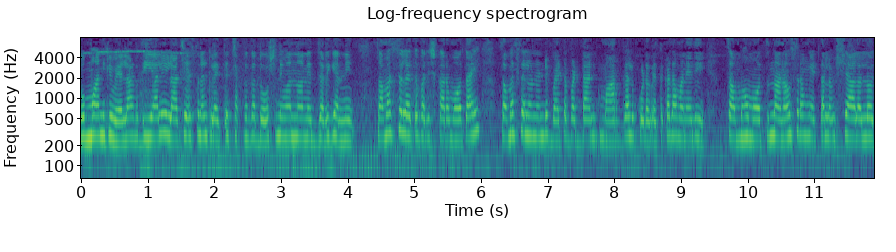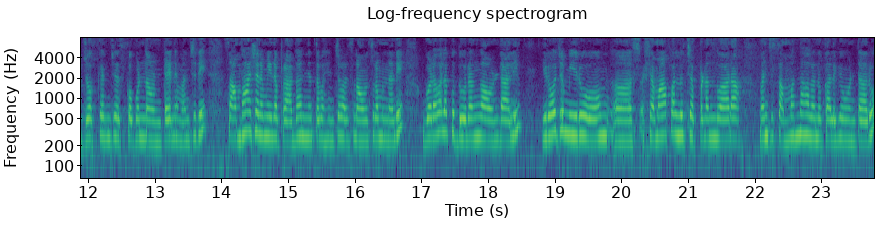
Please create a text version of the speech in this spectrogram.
గుమ్మానికి వేలాడదీయాలి. ఇలా చేసినట్లయితే చక్కగా దోష నివారణ అనేది జరిగి అన్ని సమస్యలు అయితే పరిష్కారం అవుతాయి. సమస్యల నుండి బయటపడడానికి మార్గాలు కూడా వెతకడం అనేది సంభవం అవుతుంది. అనవసరంగా ఇతరుల విషయాలలో జోక్యం చేసుకోకుండా ఉంటేనే మంచిది. సంభాషణ మీద ప్రాధాన్యత వహించవలసిన అవసరం ఉన్నది. గొడవలకు దూరంగా ఉండాలి. ఈరోజు మీరు క్షమాపణలు చెప్పడం ద్వారా మంచి సంబంధాలను కలిగి ఉంటారు.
